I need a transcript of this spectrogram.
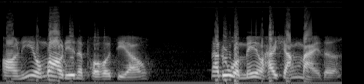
啊，你有茂联的婆婆雕，那如果没有还想买的，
